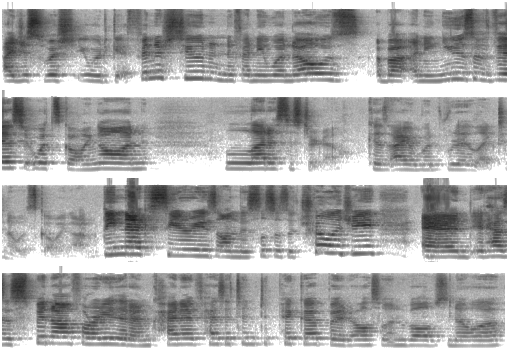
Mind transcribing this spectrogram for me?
I just wish it would get finished soon and if anyone knows about any news of this or what's going on, let a sister know because I would really like to know what's going on. The next series on this list is a trilogy and it has a spin-off already that I'm kind of hesitant to pick up but it also involves Noah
